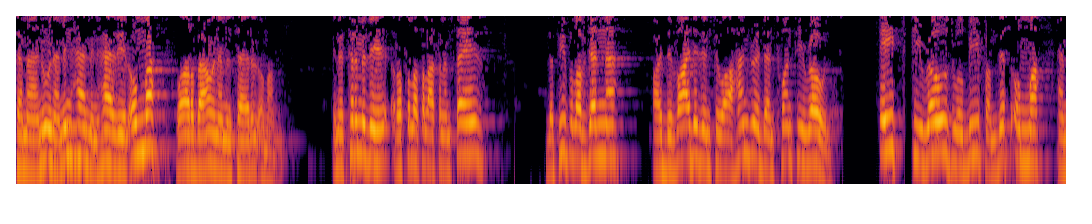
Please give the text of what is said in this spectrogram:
ثمانون منها من هذه الأمة وأربعون من سائر الأمم. In a Tirmidhi, Rasulullah ﷺ says, the people of Jannah are divided into 120 rows. 80 rows will be from this ummah and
